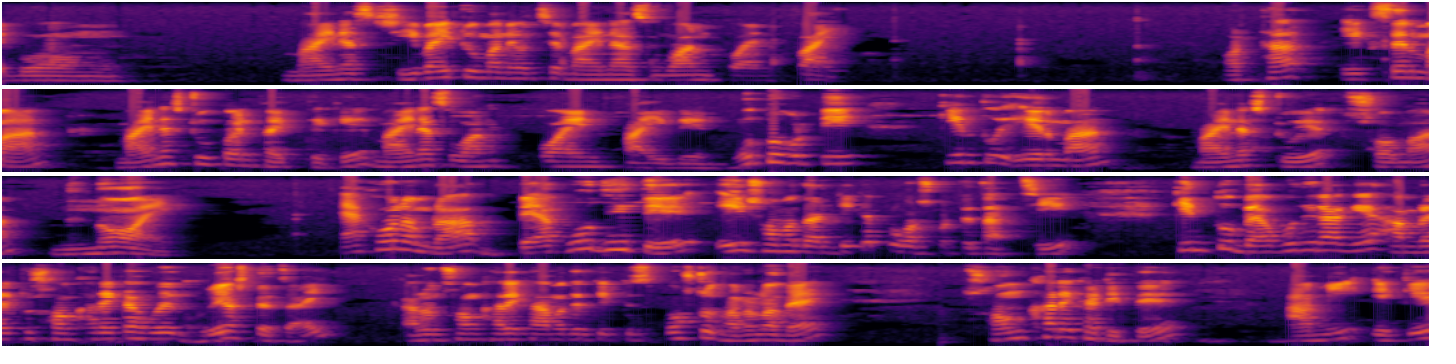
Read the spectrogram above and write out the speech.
এবং মাইনাস থ্রি বাই টু মানে হচ্ছে মাইনাস ওয়ান পয়েন্ট ফাইভ অর্থাৎ এক্সের মান মাইনাস টু পয়েন্ট ফাইভ থেকে মাইনাস ওয়ান পয়েন্ট ফাইভ এর মধ্যবর্তী, কিন্তু এর মান মাইনাস টু এর সমান নয়। এখন আমরা ব্যবধিতে এই সমাধানটিকে প্রকাশ করতে চাচ্ছি। কিন্তু ব্যবধির আগে আমরা একটু সংখ্যা রেখা হয়ে ঘুরে আসতে চাই। কারণ সংখ্যা রেখা আমাদেরকে একটি স্পষ্ট ধারণা দেয়। সংখ্যা রেখাটিতে আমি একে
